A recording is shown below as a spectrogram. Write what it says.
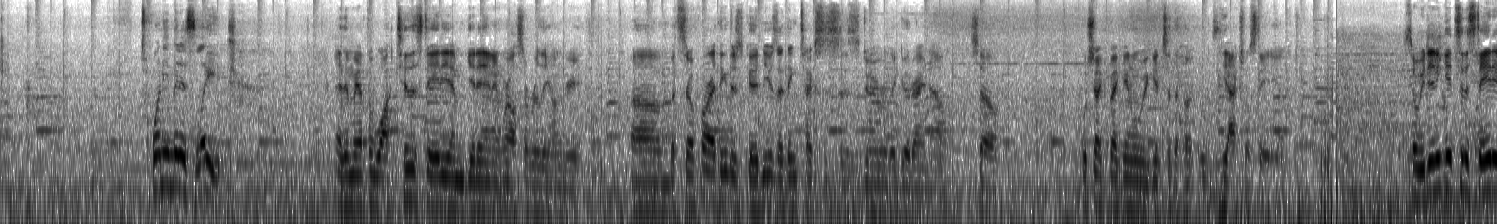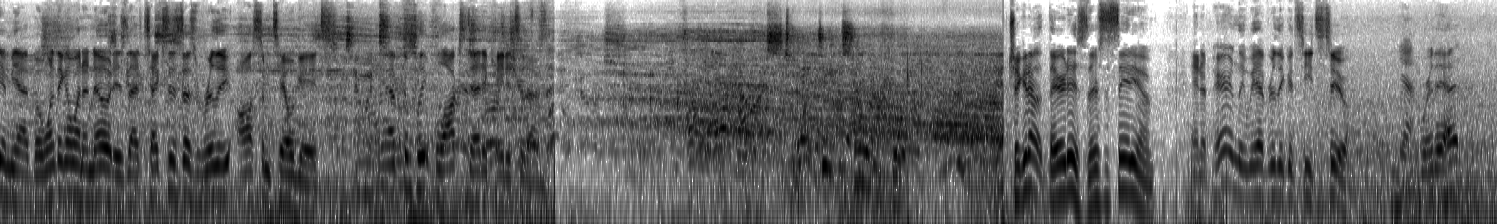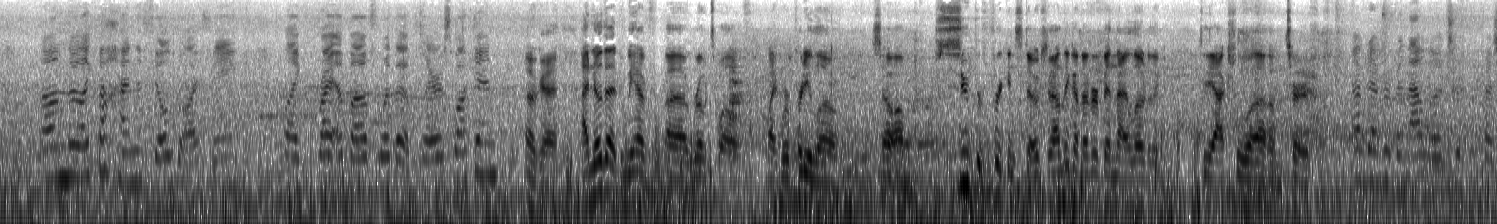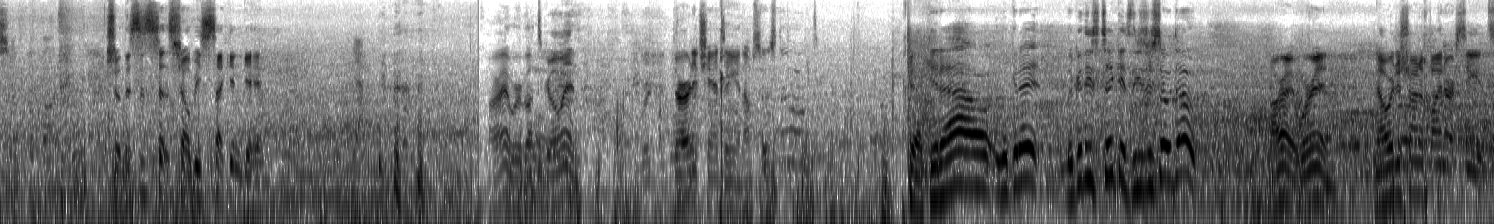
20 minutes late, and then we have to walk to the stadium, get in, and we're also really hungry. Um, but so far, I think there's good news. I think Texas is doing really good right now. So we'll check back in when we get to the to the actual stadium. So we didn't get to the stadium yet, but one thing I want to note is that Texas does really awesome tailgates. They have complete blocks dedicated to them. Check it out. There it is. There's the stadium. And apparently we have really good seats too. Yeah. Where are they at? Um, they're like behind the field goal, I think. Like right above where the players walk in. Okay. I know that we have uh, row 12. Like we're pretty low. So I'm super freaking stoked. I don't think I've ever been that low to the, to the actual um, turf. I've never been that low to a professional football game. So this is Shelby's second game. Yeah. All right, we're about to go in. They're already chanting and I'm so stoked. Check it out. Look at it. Look at these tickets. These are so dope. All right, we're in. Now we're just trying to find our seats.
